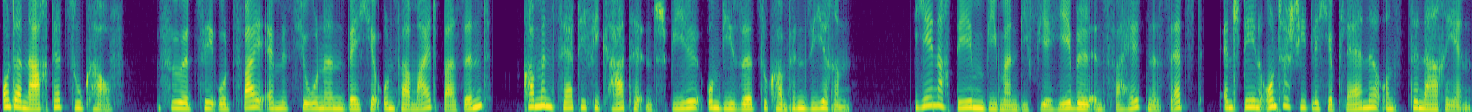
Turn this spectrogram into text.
und danach der Zukauf. Für CO2-Emissionen, welche unvermeidbar sind, kommen Zertifikate ins Spiel, um diese zu kompensieren. Je nachdem, wie man die vier Hebel ins Verhältnis setzt, entstehen unterschiedliche Pläne und Szenarien.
